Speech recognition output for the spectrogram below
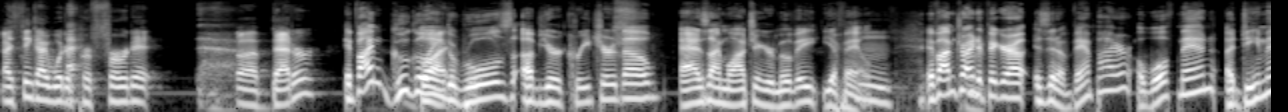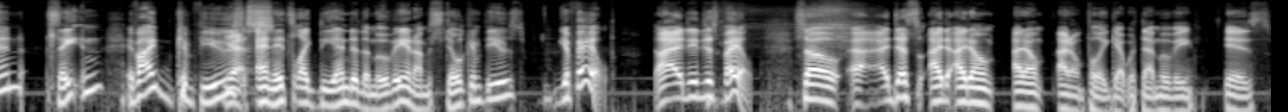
I think I would have preferred it uh, better. If I'm googling But- the rules of your creature, though, as I'm watching your movie, you failed. If I'm trying to figure out is it a vampire, a wolf man, a demon, Satan? If I'm confused Yes. and it's like the end of the movie and I'm still confused, you failed. I you just failed. So uh, I just I, I don't I don't I don't fully get what that movie is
